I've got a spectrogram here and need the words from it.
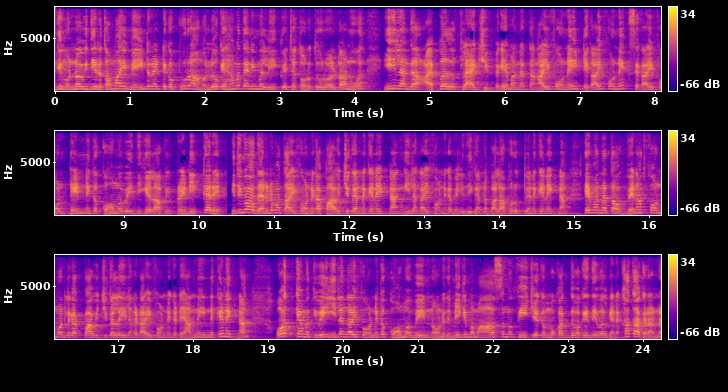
ඉතින් ඔන්න ඔය විදිහට තමයි මේ ඉන්ටර්නෙට් එක පුරාම ලෝකේ හැමතැනම ලීක් වෙච්ච තොරතුරු වලට අනුව ඊළඟ Apple flagship එක එහෙම නැත්නම් iPhone 8 එක, iPhone X එක, iPhone 10 එක කොහොම වෙයිද කියලා අපි predict කරේ. ඉතින් ඔය දැනටමත් iPhone එකක් පාවිච්චි කරන කෙනෙක් නම් ඊළඟ iPhone එක මිලදී ගන්න බලාපොරොත්තු වෙන කෙනෙක් නම් එහෙම නැත්නම් වෙනත් ෆෝන් මොඩල් එකක් පාවිච්චි කරලා ඊළඟට iPhone එකට යන්න ඉන්න කෙනෙක් නම් ඔත් කැමති වෙයි ඊළඟ iPhone එක කොහොම වෙන්න ඕනේද මේකේ මම ආසම ෆීචර් එක මොකක්ද වගේ දේවල් ගැන කතා කරන්න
